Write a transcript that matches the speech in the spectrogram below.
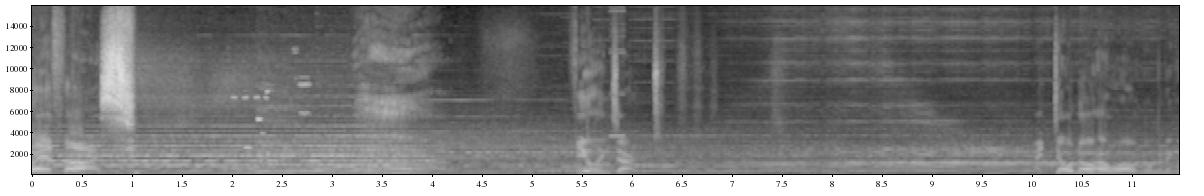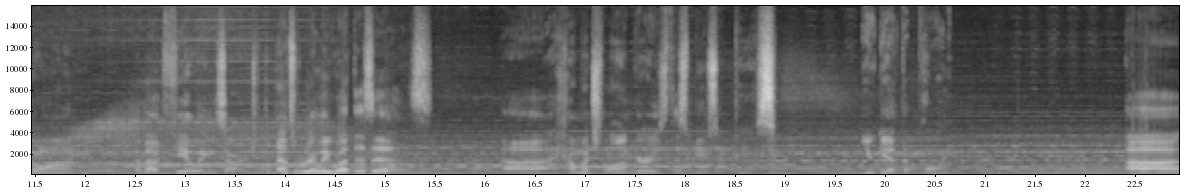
with us. Feelings art. I don't know how long I'm gonna go on about feelings art, but that's really what this is. Uh, how much longer is this music piece? You get the point. Uh,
